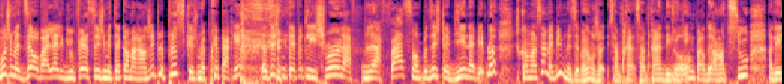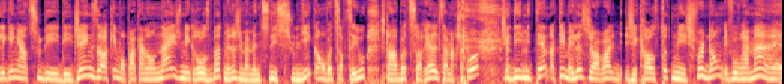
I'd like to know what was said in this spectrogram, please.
Moi, je me disais, on va aller à l'Igloo Fest, je m'étais comme arrangé. Puis plus que je me préparais, c'est-à-dire, je m'étais fait les cheveux, la, la face, on peut dire, j'étais bien habillée. Puis là, je commençais à m'habiller, je me disais, ben non, je- ça me prend, ça me prend des leggings par de- en dessous, des leggings en dessous des, des jeans, là. OK, mon pantalon de neige, mes grosses bottes, mais là, je m'amène-tu des souliers? Quand on va te sortir où? J'étais en bas de Sorel, ça marche pas. J'ai des mitaines. OK, mais là, si je vais avoir- j'écrase tous mes cheveux. Donc, il faut vraiment, euh,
